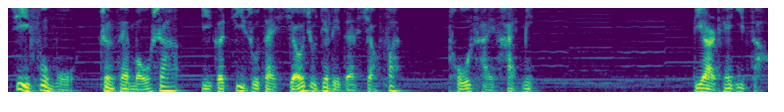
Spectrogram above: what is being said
继父母正在谋杀一个寄宿在小酒店里的小贩，图财害命。第二天一早，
